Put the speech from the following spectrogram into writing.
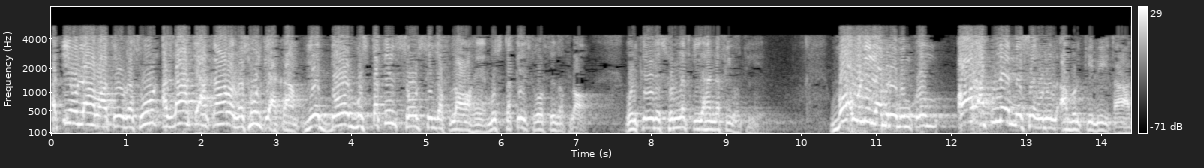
عطی اللہ واقع رسول اللہ کے احکام اور رسول کے احکام۔ یہ دو مستقل سورسز آف لا ہیں، مستقل سورسز آف لا منقرین سنت کی یہاں نفی ہوتی ہے۔ وہ ال الامر بنکم اور اپنے میں سے ال الامر کی بھی اطاعت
